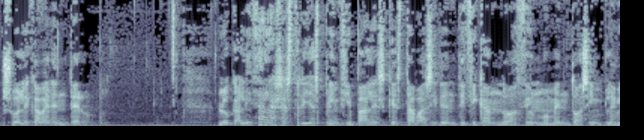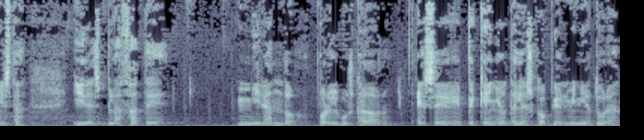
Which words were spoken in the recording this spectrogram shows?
suele caber entero. Localiza las estrellas principales que estabas identificando hace un momento a simple vista y desplázate mirando por el buscador, ese pequeño telescopio en miniatura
